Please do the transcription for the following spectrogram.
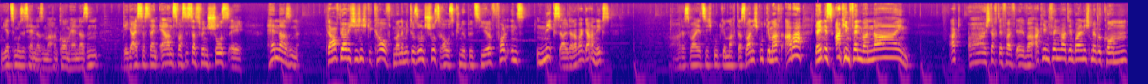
Und jetzt muss es Henderson machen. Komm, Henderson. Digga, ist das dein Ernst? Was ist das für ein Schuss, ey? Henderson, dafür habe ich dich nicht gekauft, Mann, damit du so einen Schuss rausknüppelst hier. Voll ins Nix, Alter. Da war gar nichts. Oh, das war jetzt nicht gut gemacht. Das war nicht gut gemacht, aber da hinten ist Akin Fenwa. Nein! Ak oh, ich dachte, der pfeift Elfer. Akin Fenwa hat den Ball nicht mehr bekommen.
